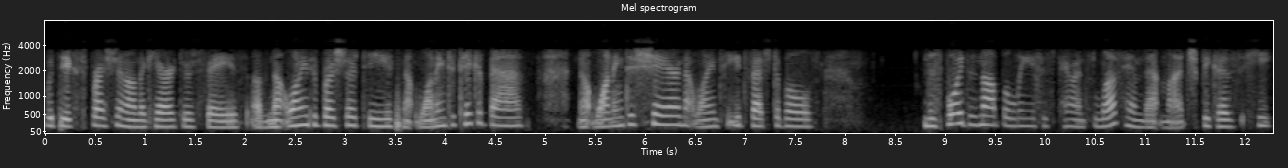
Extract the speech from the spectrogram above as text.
with the expression on the character's face of not wanting to brush their teeth, not wanting to take a bath, not wanting to share, not wanting to eat vegetables. This boy does not believe his parents love him that much because he,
